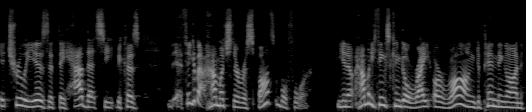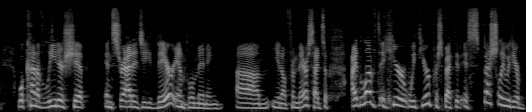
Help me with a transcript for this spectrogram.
it truly is that they have that seat because think about how much they're responsible for. You know, how many things can go right or wrong depending on what kind of leadership and strategy they're implementing um, you know, from their side. So I'd love to hear with your perspective, especially with your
